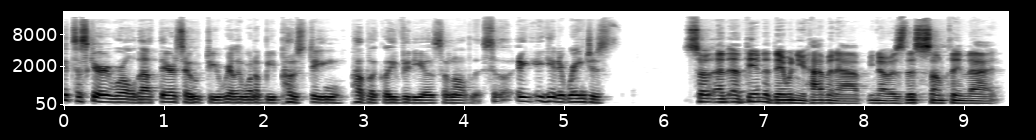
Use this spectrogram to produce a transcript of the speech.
it's a scary world out there so do you really want to be posting publicly videos and all this? So again it ranges so at, at, the end of the day, when you have an app, you know, is this something that,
